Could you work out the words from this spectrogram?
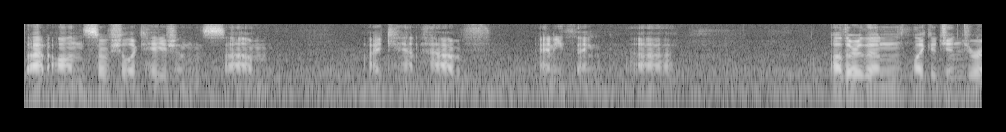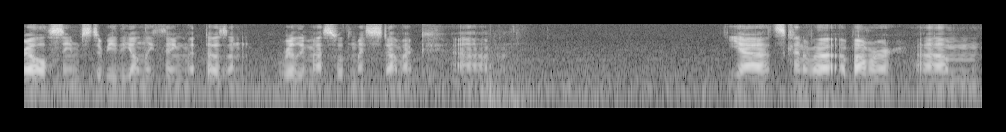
that on social occasions um, I can't have anything. Uh, other than like a ginger ale seems to be the only thing that doesn't really mess with my stomach. Um, yeah, it's kind of a, a bummer. Um,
